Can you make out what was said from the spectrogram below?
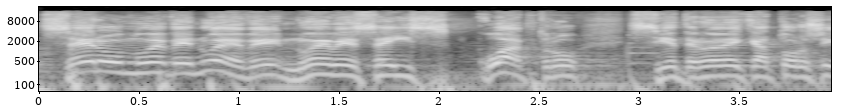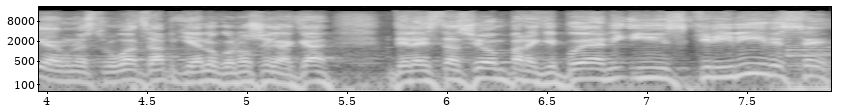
099-964-7914 a nuestro WhatsApp, que ya lo conocen acá de la estación, para que puedan inscribirse.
